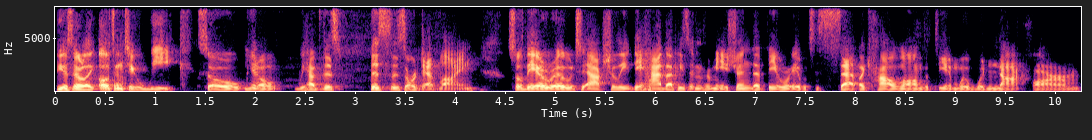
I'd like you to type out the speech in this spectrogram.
because they were like oh it's going to take a week so you know we have this this is our deadline so they were able to actually they had that piece of information that they were able to set like how long the dma would not harm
